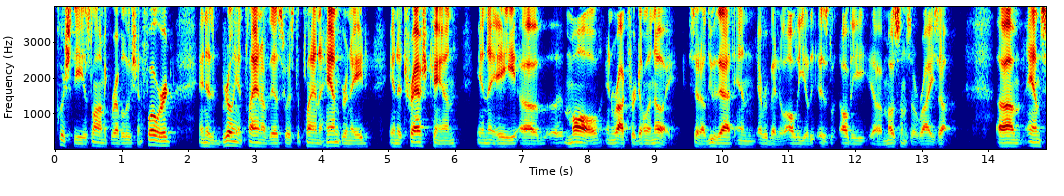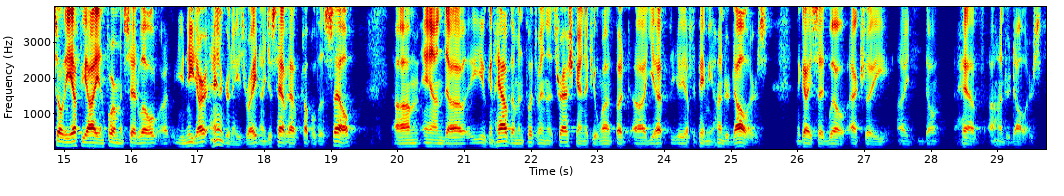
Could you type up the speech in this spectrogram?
push the Islamic Revolution forward. And his brilliant plan of this was to plant a hand grenade in a trash can in a uh, mall in Rockford, Illinois. He said, "I'll do that, and everybody, all the all the uh, Muslims will rise up." Um, and so the FBI informant said, Well, uh, you need hand grenades, right? And I just have, have a couple to sell. Um, and uh, you can have them and put them in the trash can if you want, but uh, you, have to, you have to pay me $100. The guy said, Well, actually, I don't have $100.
